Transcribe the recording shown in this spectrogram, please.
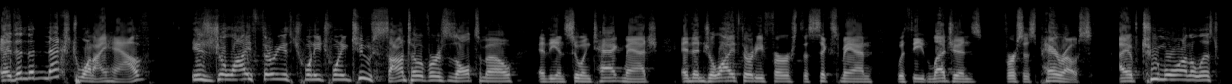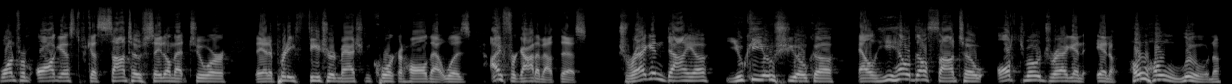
And then the next one I have is July 30th, 2022, Santo versus Ultimo and the ensuing tag match. And then July 31st, the six man with the Legends versus Perros. I have two more on the list, one from August because Santo stayed on that tour. They had a pretty featured match in Korakuen Hall that was, I forgot about this. Dragon Dia, Yuki Yoshioka, El Hijo del Santo, Ultimo Dragon, and HoHo Lun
